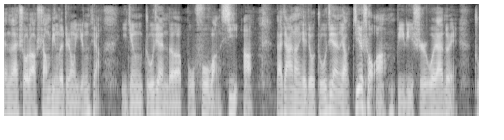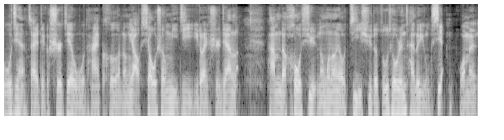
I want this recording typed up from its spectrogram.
现在受到伤病的这种影响，已经逐渐的不复往昔啊！大家呢也就逐渐要接受啊，比利时国家队逐渐在这个世界舞台可能要销声匿迹一段时间了。他们的后续能不能有继续的足球人才的涌现，我们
